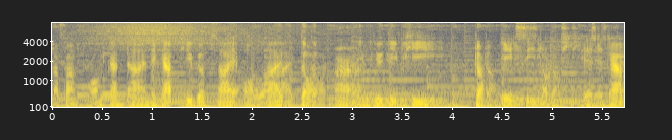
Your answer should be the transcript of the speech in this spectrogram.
รับฟังพร้อมกันได้นะครับที่เว็บไซต์ onlife.rmutp.ac.th ครับ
